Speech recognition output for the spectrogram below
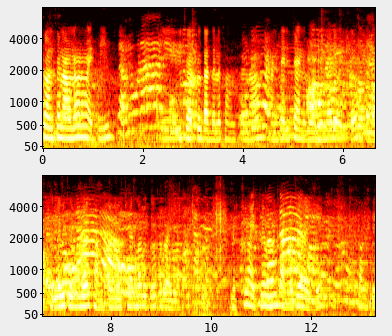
सॉन्गचं नाव ना मला माहिती. मी विचारतो दादाला सॉन्गचं नाव आणि त्याच्या चॅनलवर येणार आहे वाटतं. सगळं विचारून मला सांगतो. मी विचारणार होतो राहिला. नक्की माहीत नाही म्हणून सांगायचं राहिलं सांगते.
